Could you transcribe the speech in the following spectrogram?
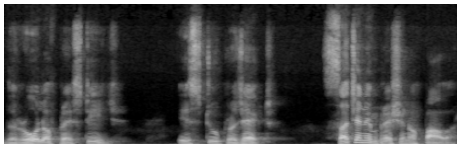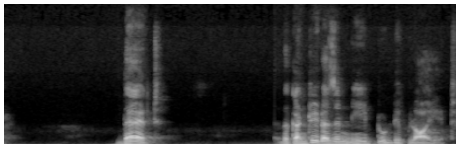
The role of prestige is to project such an impression of power that the country doesn't need to deploy it.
